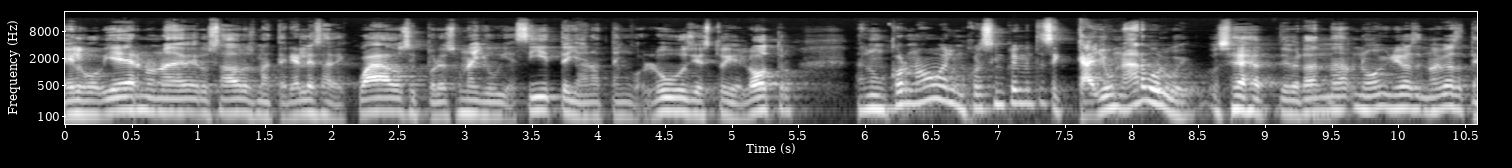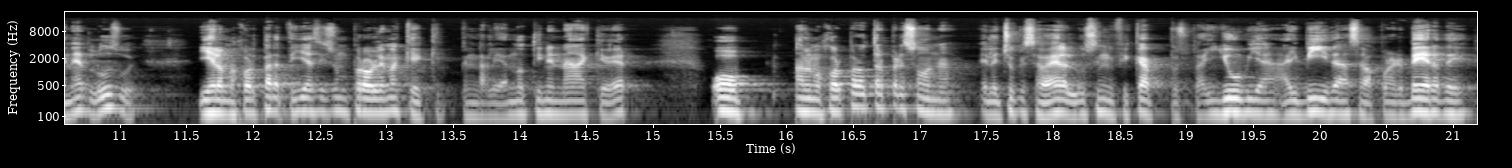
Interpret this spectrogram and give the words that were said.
El gobierno no debe haber usado los materiales adecuados y por eso una lluviecita, ya no tengo luz y esto y el otro. A lo mejor no, A lo mejor simplemente se cayó un árbol, güey. O sea, de verdad no, no, ibas, no ibas a tener luz, güey. Y a lo mejor para ti ya sí es un problema que, en realidad no tiene nada que ver. O a lo mejor para otra persona, el hecho que se vaya la luz significa, pues hay lluvia, hay vida, se va a poner verde,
